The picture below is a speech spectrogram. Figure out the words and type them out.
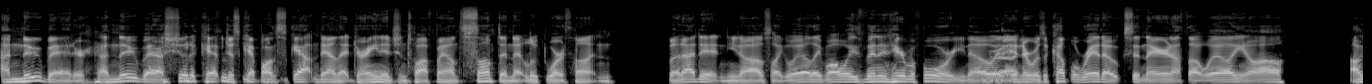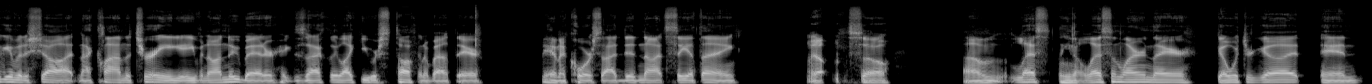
I knew better. I knew better. I should have kept just kept on scouting down that drainage until I found something that looked worth hunting. But I didn't. You know, I was like, well, they've always been in here before. You know, and, and there was a couple red oaks in there, and I thought, well, you know, I'll I'll give it a shot. And I climbed the tree, even though I knew better, exactly like you were talking about there. And of course, I did not see a thing. Yep. So, um, less you know, lesson learned there. Go with your gut and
